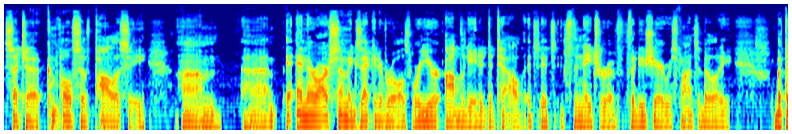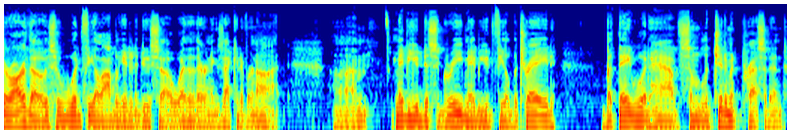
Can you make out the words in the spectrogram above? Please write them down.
such a compulsive policy. Um, um, and there are some executive roles where you're obligated to tell. It's it's it's the nature of fiduciary responsibility. But there are those who would feel obligated to do so, whether they're an executive or not. Um, maybe you disagree. Maybe you'd feel betrayed, but they would have some legitimate precedent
